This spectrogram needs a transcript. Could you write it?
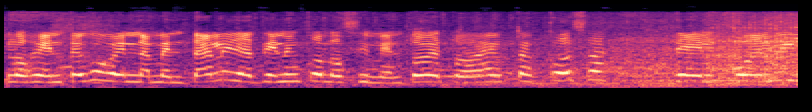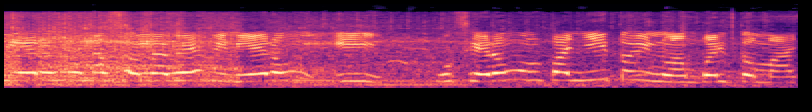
Los entes gubernamentales ya tienen conocimiento de todas estas cosas, del cual vinieron una sola vez, vinieron y pusieron un pañito y no han vuelto más.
